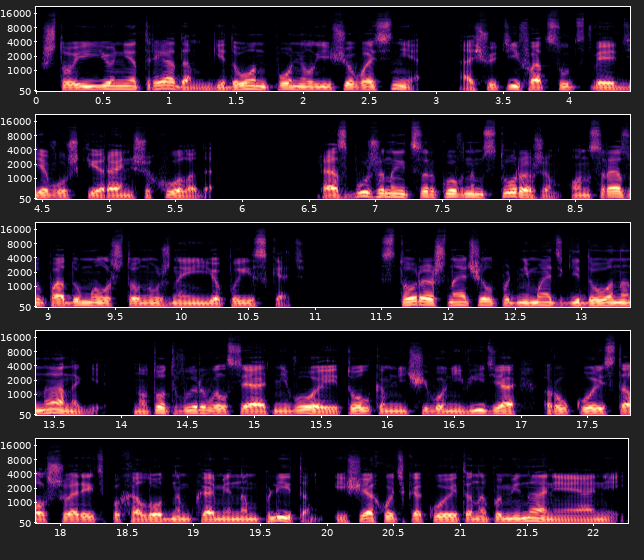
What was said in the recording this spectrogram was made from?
Что ее нет рядом, Гедеон понял еще во сне, ощутив отсутствие девушки раньше холода. Разбуженный церковным сторожем, он сразу подумал, что нужно ее поискать. Сторож начал поднимать Гедеона на ноги, но тот вырвался от него и, толком ничего не видя, рукой стал шарить по холодным каменным плитам, ища хоть какое-то напоминание о ней,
